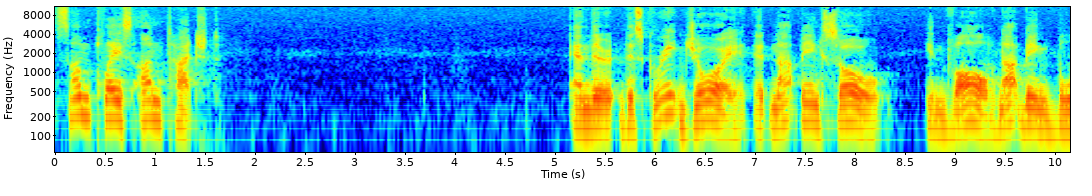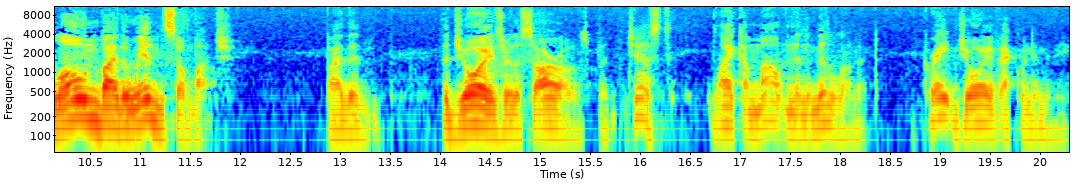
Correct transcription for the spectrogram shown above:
someplace untouched. And there, this great joy at not being so involved, not being blown by the wind so much, by the, the joys or the sorrows, but just like a mountain in the middle of it. Great joy of equanimity.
